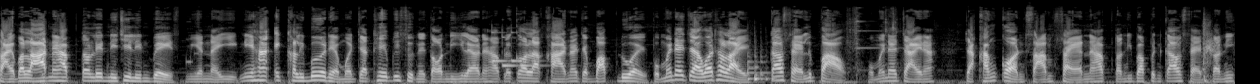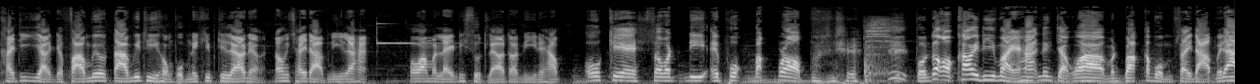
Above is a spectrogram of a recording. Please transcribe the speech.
สายบาลานซ์นะครับ ต้องเล่นนิชิลินเบสมีอันไหนอีก นี่ฮะเอ็กคาลิเบอร์เนี่ยเหมือนจะเทพที่สุดในตอนนี้แล้วนะครับ แล้วก็ราคาน่าจะบัฟด้วย ผมไม่แน่ใจว่าเท่าไหร่9 0 0 0 0หรือเปล่า ผมไม่แน่ใจนะ จากครั้งก่อน 3 0 0แสนนะครับ ตอนนี้บัฟเป็น 9 0 0 0 0ตอนนี้ใครที่อยากจะฟาร์มเวลตามวิธีของผมในคลิปที่แล้วเนี่ยต้องใช้ดาบนี้แล้วฮะเพราะว่ามันแรงที่สุดแล้วตอนนี้นะครับ โอเค สวัสดีไอ้พวกบักปลอบ ผมต้องออกเข้าไอดีใหม่ฮะ เนื่องจากว่ามันบักกับผมใส่ดาบไม่ได้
